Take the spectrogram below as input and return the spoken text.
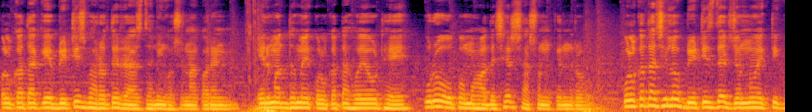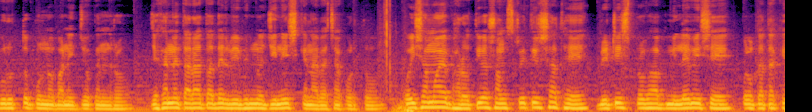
কলকাতাকে ব্রিটিশ ভারতের রাজধানী ঘোষণা করেন। এর মাধ্যমে কলকাতা হয়ে ওঠে পুরো উপমহাদেশের শাসন কেন্দ্র কলকাতা ছিল ব্রিটিশদের জন্য একটি গুরুত্বপূর্ণ বাণিজ্য কেন্দ্র, যেখানে তারা তাদের বিভিন্ন জিনিস কেনাবেচা করত। ওই সময় ভারতীয় সংস্কৃতির সাথে ব্রিটিশ প্রভাব মিলেমিশে কলকাতাকে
